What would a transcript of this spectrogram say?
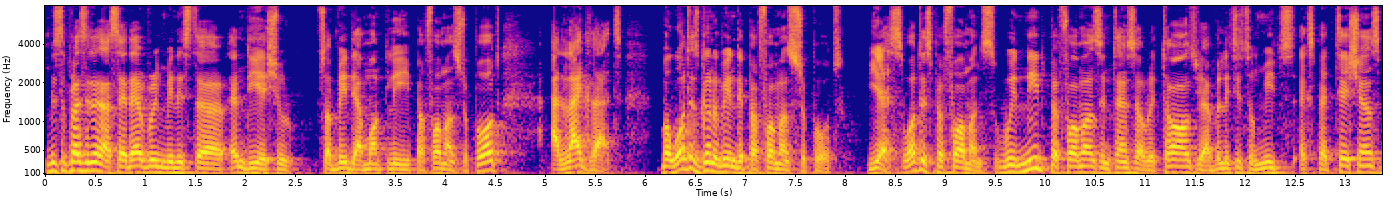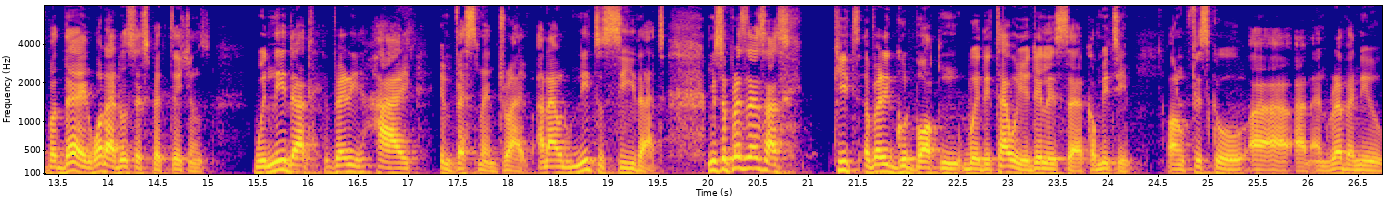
Mr. President has said every minister, MDA should submit their monthly performance report. I like that. But what is going to be in the performance report? Yes, what is performance? We need performance in terms of returns, your ability to meet expectations, but then what are those expectations? We need that very high investment drive, and I would need to see that. Mr. President has hit a very good button with the Taiwo Oyedele's uh, committee on fiscal uh, and, and, revenue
